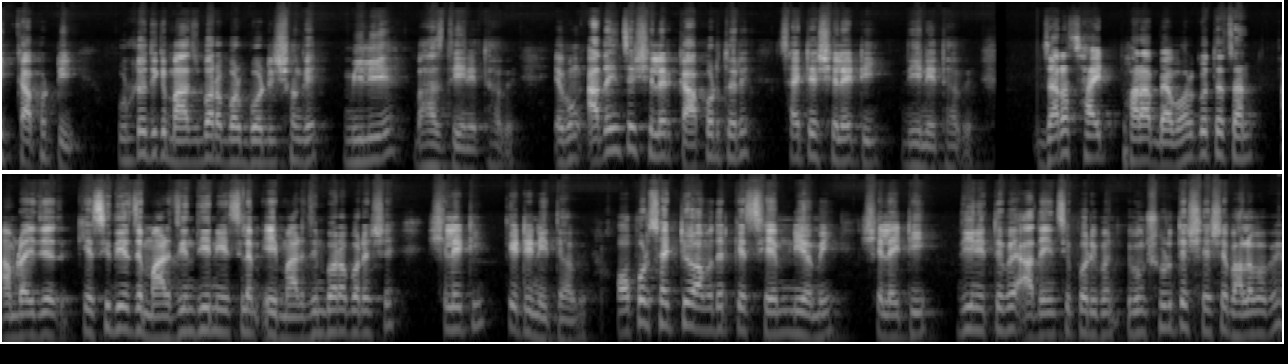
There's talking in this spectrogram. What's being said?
এই কাপড়টি উল্টো দিকে মাঝ বরাবর বডির সঙ্গে মিলিয়ে ভাঁজ দিয়ে নিতে হবে এবং আধা ইঞ্চি সেলের কাপড় ধরে সাইডের সেলাইটি দিয়ে নিতে হবে। যারা সাইড ফাড়া ব্যবহার করতে চান, আমরা এই যে কেসি দিয়ে যে মার্জিন দিয়ে নিয়েছিলাম, এই মার্জিন বরাবর এসে সেলাইটি কেটে নিতে হবে। অপর সাইডটিও আমাদেরকে সেম নিয়মেই সেলাইটি দিয়ে নিতে হবে আধা ইঞ্চি পরিমাণ এবং শুরুতে শেষে ভালোভাবে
